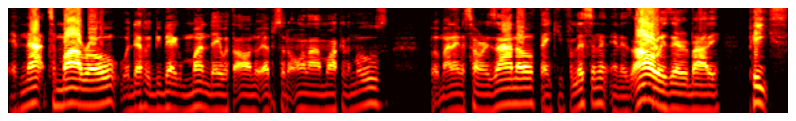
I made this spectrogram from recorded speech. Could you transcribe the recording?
if not tomorrow, we'll definitely be back Monday with the all new episode of Online Marketing Moves. But my name is Tony Rizano. Thank you for listening. And as always, everybody, peace.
